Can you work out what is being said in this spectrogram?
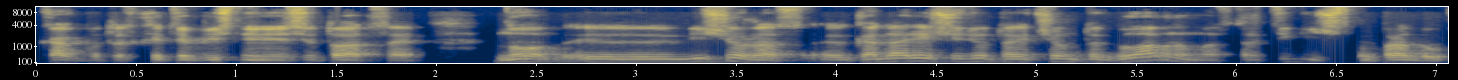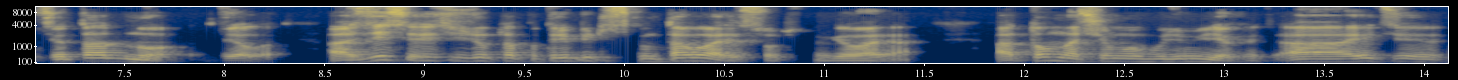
как бы так сказать, объяснение ситуации. Но э, еще раз, когда речь идет о чем-то главном, о стратегическом продукте, это одно дело. А здесь речь идет о потребительском товаре, собственно говоря, о том, на чем мы будем ехать. А эти,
